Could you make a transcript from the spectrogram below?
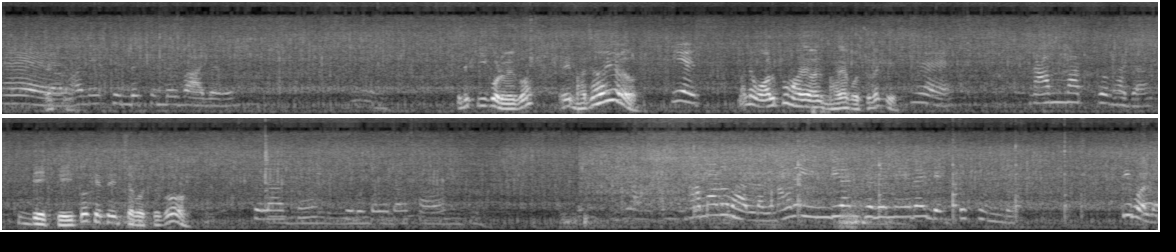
হ্যাঁ অনেক সুন্দর সুন্দর পাওয়া যাবে। এটা কি করবে গো? এই ভাজা হয়ে গেল? মানে অল্প ভাজা ভাজা করছ নাকি? হ্যাঁ নাম মাত্র ভাজা। দেখেই তো খেতে ইচ্ছা করছে গো। চলে আসো শুরু করে দাও খাওয়া। আমারও ভালো লাগে না আমাদের ইন্ডিয়ান ছেলে মেয়েরাই দেখতে সুন্দর। কি বলো?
